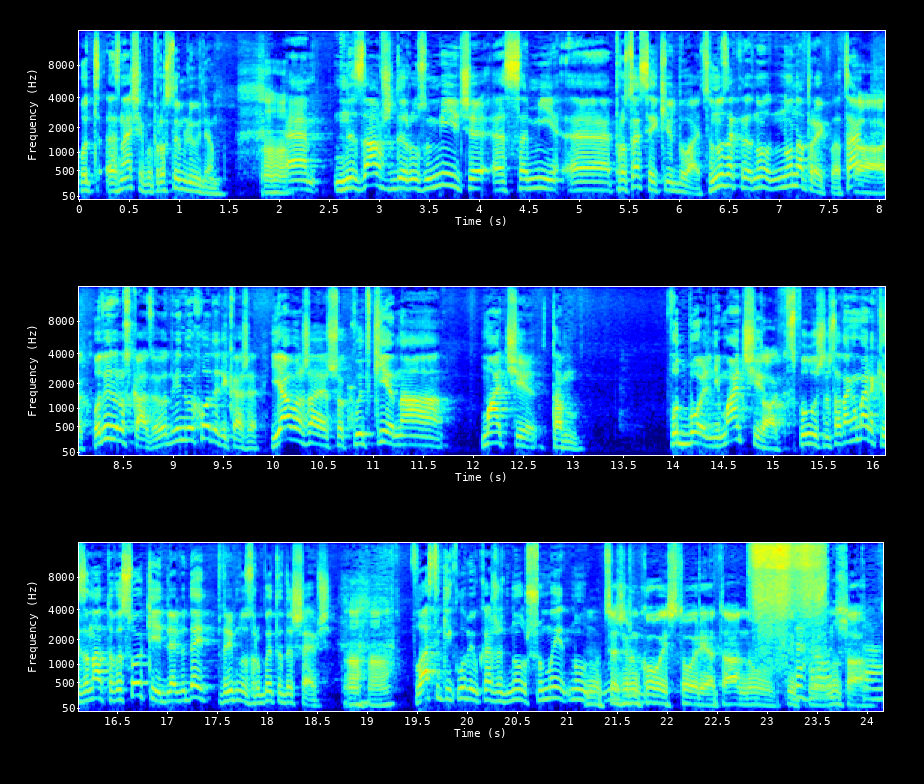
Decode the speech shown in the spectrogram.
от е, знаєш, якби простим людям. Е, не завжди розуміючи е, самі е, процеси, які відбуваються. Ну, закр... ну, ну наприклад, так? Так. От він розказує, от він виходить і каже: Я вважаю, що квитки на матчі там. Футбольні матчі Так. в Сполучених Штатах Америки занадто високі, і для людей потрібно зробити дешевші. Ага. Власники клубів кажуть, ну що ми ну, Ну, це ж ринкова історія, та ну, типу, ну так. та.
